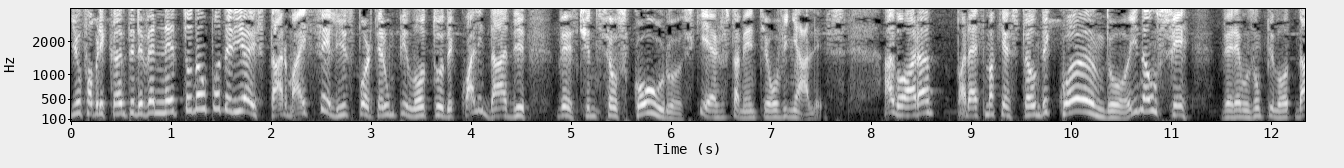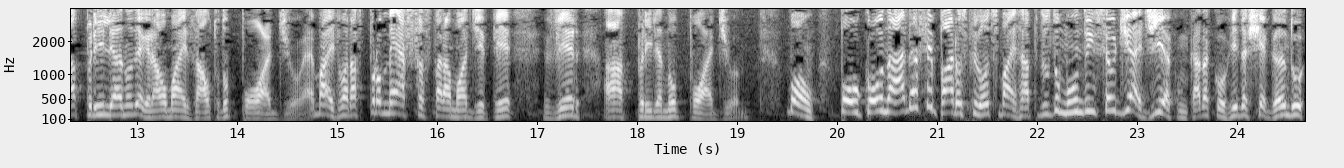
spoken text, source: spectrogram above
E o fabricante de Veneto não poderia estar mais feliz por ter um piloto de qualidade vestindo seus couros, que é justamente o Vinhales. Agora, parece uma questão de quando e não se veremos um piloto da Aprilia no degrau mais alto do pódio. É mais uma das promessas para a MotoGP ver a Aprilia no pódio. Bom, pouco ou nada separa os pilotos mais rápidos do mundo em seu dia a dia, com cada corrida chegando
